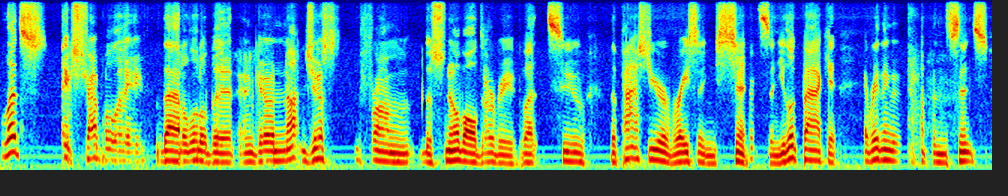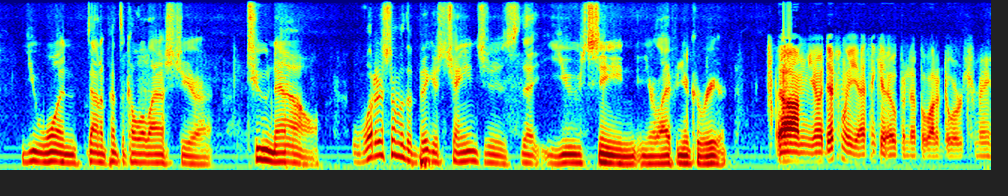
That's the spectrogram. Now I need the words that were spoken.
Let's extrapolate that a little bit and go not just from the Snowball Derby, but to the past year of racing since. And you look back at everything that happened since you won down in Pensacola last year to now. What are some of the biggest changes that you've seen in your life and your career? Um, you know, definitely, I think it opened up a lot of doors for me,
